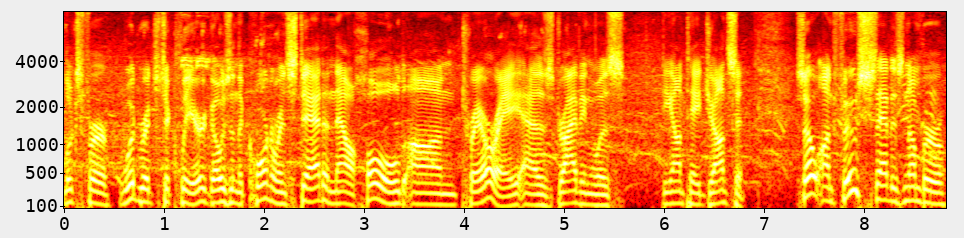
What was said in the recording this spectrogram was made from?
Looks for Woodrich to clear, goes in the corner instead, and now hold on Traore as driving was Deontay Johnson. So on Foose, that is number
